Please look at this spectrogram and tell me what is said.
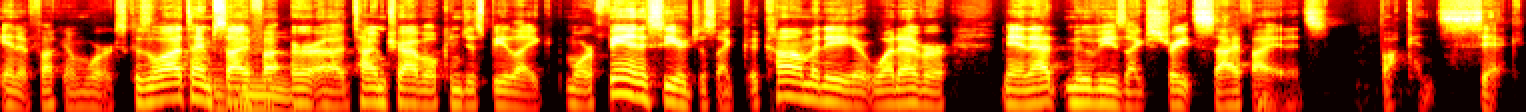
and it fucking works. Because a lot of times, sci-fi Mhm. or uh, time travel can just be like more fantasy or just like a comedy or whatever. Man, that movie is like straight sci-fi, and it's fucking sick.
